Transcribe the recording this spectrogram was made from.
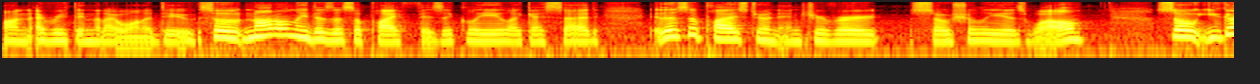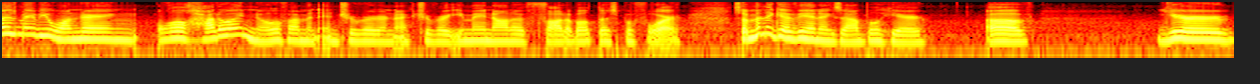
on everything that I want to do. So not only does this apply physically, like I said, this applies to an introvert socially as well. So, you guys may be wondering, well, how do I know if I'm an introvert or an extrovert? You may not have thought about this before. So, I'm going to give you an example here of you're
